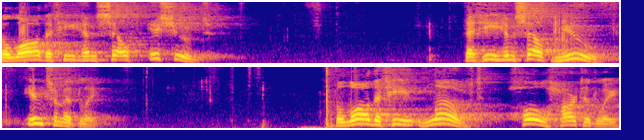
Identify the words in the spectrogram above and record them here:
The law that he himself issued, that he himself knew intimately, the law that he loved wholeheartedly,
